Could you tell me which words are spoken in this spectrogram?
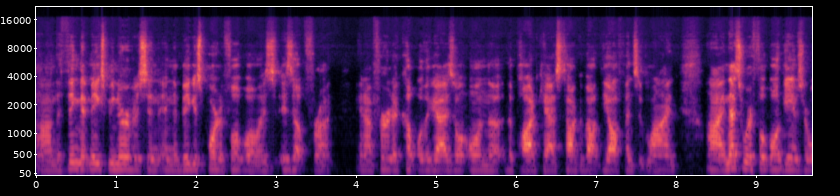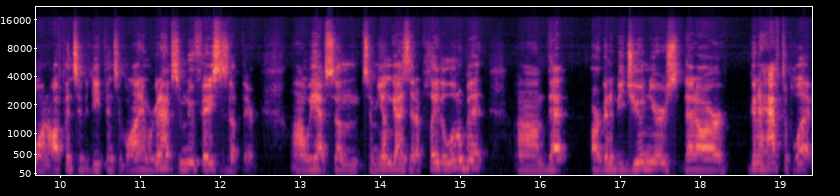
um, the thing that makes me nervous and, and the biggest part of football is, is up front and I've heard a couple of the guys on, on the, the podcast talk about the offensive line. Uh, and that's where football games are won offensive and defensive line. And we're going to have some new faces up there. Uh, we have some some young guys that have played a little bit um, that are going to be juniors that are going to have to play.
